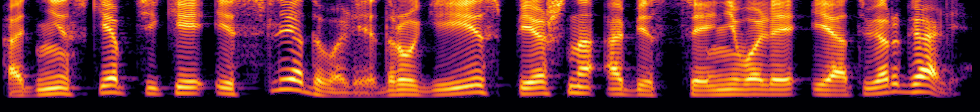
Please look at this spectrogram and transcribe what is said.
Одни скептики исследовали, другие спешно обесценивали и отвергали.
